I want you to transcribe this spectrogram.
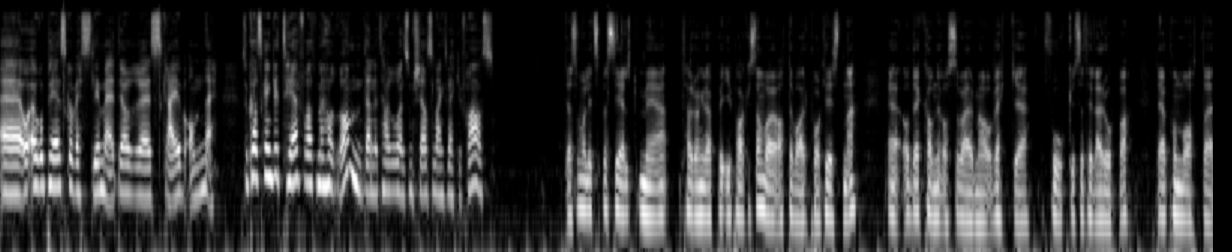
Eh, og europeiske og vestlige medier skrev om det. Så hva skal egentlig til for at vi hører om denne terroren som skjer så langt vekk fra oss? Det som var litt spesielt med terrorangrepet i Pakistan, var jo at det var på kristne. Eh, og det kan jo også være med å vekke fokuset til Europa. Det er på en måte,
